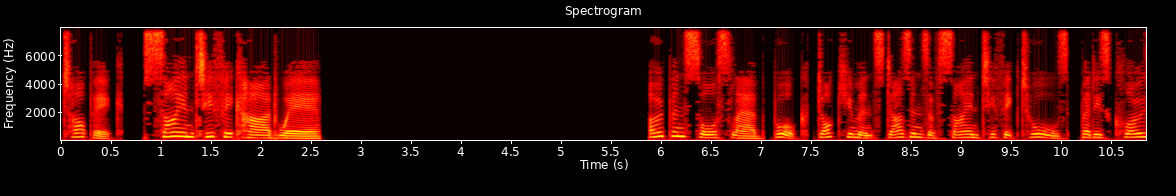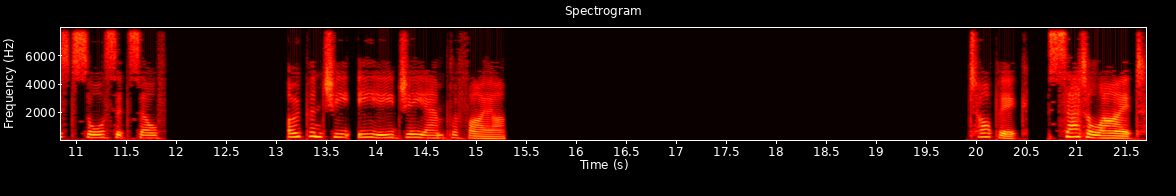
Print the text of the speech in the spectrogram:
Topic Scientific hardware Open Source Lab book documents dozens of scientific tools, but is closed source itself. OpenBCI – EEG amplifier. Topic: Satellite.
